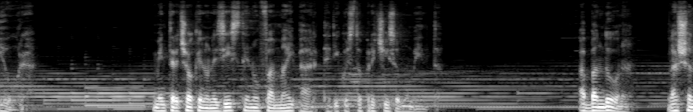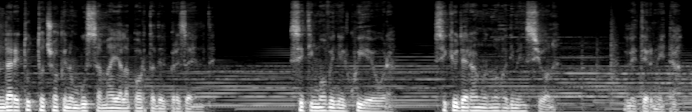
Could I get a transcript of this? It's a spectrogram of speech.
e ora. Mentre ciò che non esiste non fa mai parte di questo preciso momento. Abbandona, lascia andare tutto ciò che non bussa mai alla porta del presente. Se ti muovi nel qui e ora, si chiuderà una nuova dimensione, l'eternità.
